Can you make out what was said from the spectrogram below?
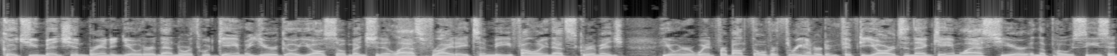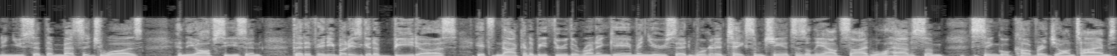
Coach, you mentioned Brandon Yoder in that Northwood game a year ago. You also mentioned it last Friday to me following that scrimmage. Yoder went for about over 350 yards in that game last year in the postseason. And you said the message was in the offseason that if anybody's going to beat us, it's not going to be through the running game. And you said we're going to take some chances on the outside. We'll have some single coverage on times.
